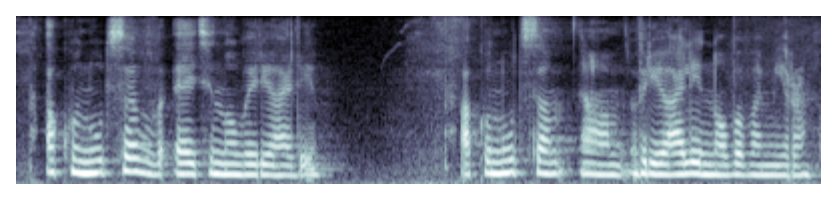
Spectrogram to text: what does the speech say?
– окунуться в эти новые реалии, окунуться э, в реалии нового мира –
